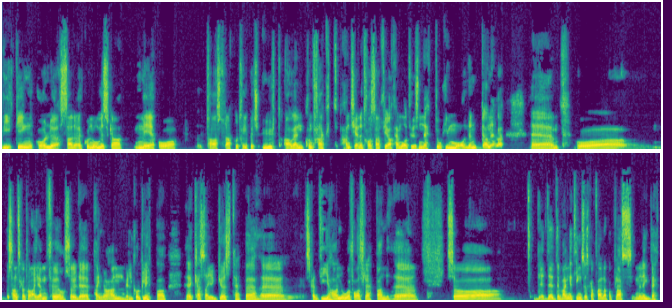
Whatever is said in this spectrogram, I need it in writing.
Viking å løse det økonomiske med å ta Slatko Tripic ut av en kontrakt. Han tjener tross alt 400 500 000 netto i måneden der nede. Eh, og hvis han skal dra hjem før, så er det penger han vil gå glipp av. Eh, hva sier Gøsteppe? Eh, skal de ha noe for å slippe han? Eh, så det, det, det er mange ting som skal falle på plass, men jeg vet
